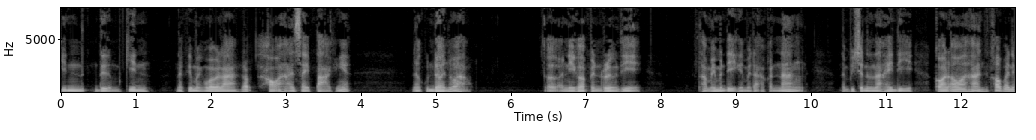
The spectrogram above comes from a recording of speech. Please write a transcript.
กินดื่มกินนะคือเหมายความว่าเวลารับเอาอาหารใส่ปากอย่างเงี้ยนะคุณเดินหรือเปล่าเอออันนี้ก็เป็นเรื่องที่ทำให้มันดีขึ้นไม่ได้ก็นั่งพิจารณาให้ดี ก่อนเอาอาหารเข้าไปใน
